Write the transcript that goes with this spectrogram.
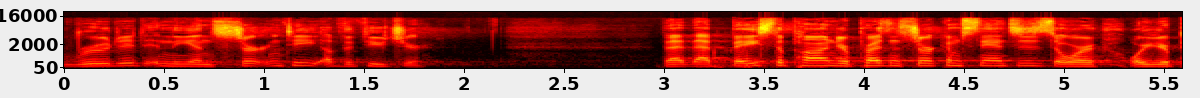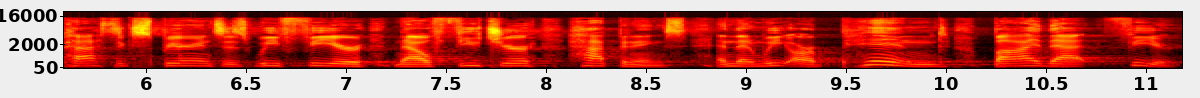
rooted in the uncertainty of the future. That, that based upon your present circumstances or, or your past experiences, we fear now future happenings. And then we are pinned by that fear.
